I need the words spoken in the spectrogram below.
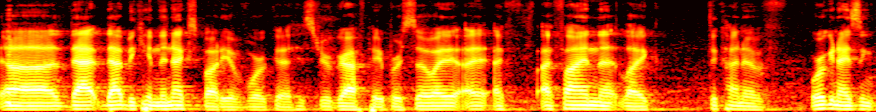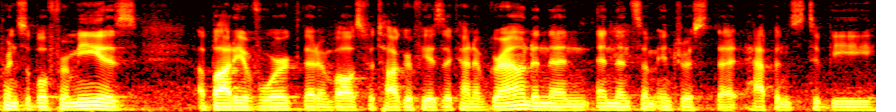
uh, that that became the next body of work, a history of graph paper. So I, I, I find that like the kind of organizing principle for me is a body of work that involves photography as a kind of ground, and then and then some interest that happens to be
